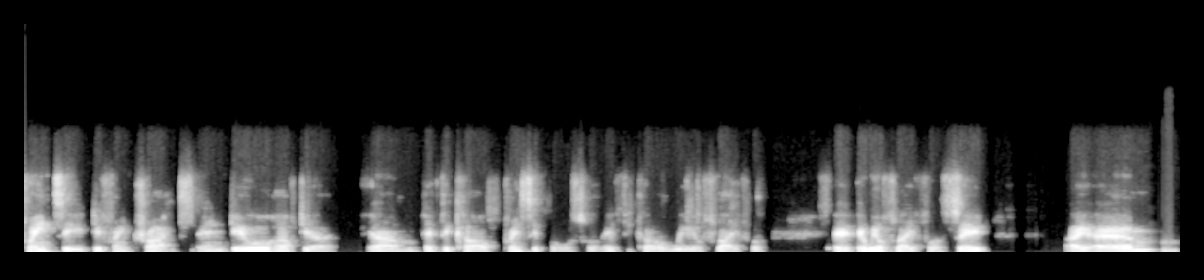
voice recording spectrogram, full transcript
20 different tribes, and they all have their um, ethical principles or ethical way of life, or a, a way of life. For say, I um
